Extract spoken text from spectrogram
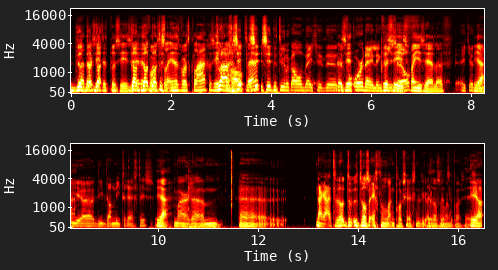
dat, daar zit het precies. dat-? En dat- het dat is- woord klagen zit klagen een hoop, zit, hè? zit, zit natuurlijk al een beetje de, de zit- veroordeling Precies, van jezelf. van jezelf. Weet je, Ja. die, eh, die dan niet terecht is. Ja, Maar, ehm, eh, nou ja, het, het was echt een lang proces natuurlijk. het was een lang proces. Ja,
